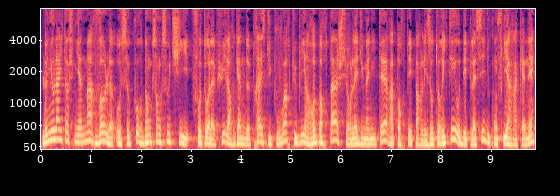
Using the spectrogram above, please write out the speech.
Le New Light of Myanmar vole au secours d'Aung San Suu Kyi. Photo à l'appui, l'organe de presse du pouvoir publie un reportage sur l'aide humanitaire apportée par les autorités aux déplacés du conflit arakanais,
